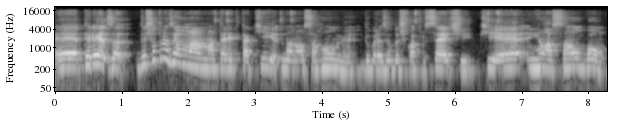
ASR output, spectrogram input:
É, Tereza, deixa eu trazer uma matéria que está aqui na nossa home do Brasil 247, que é em relação, bom,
